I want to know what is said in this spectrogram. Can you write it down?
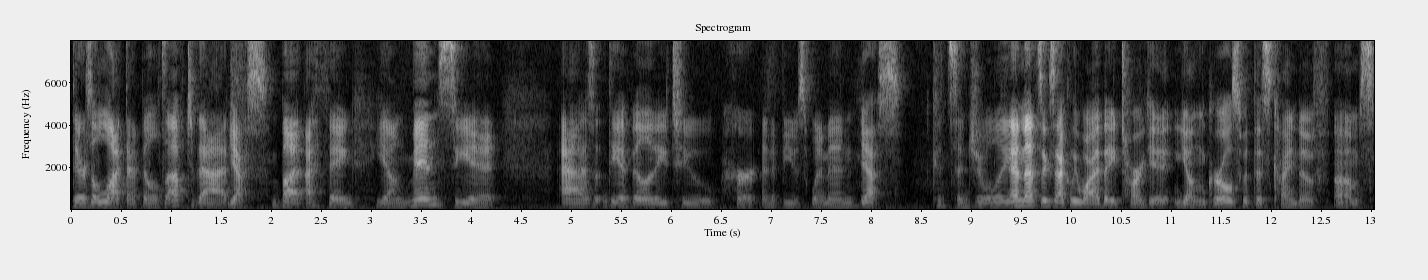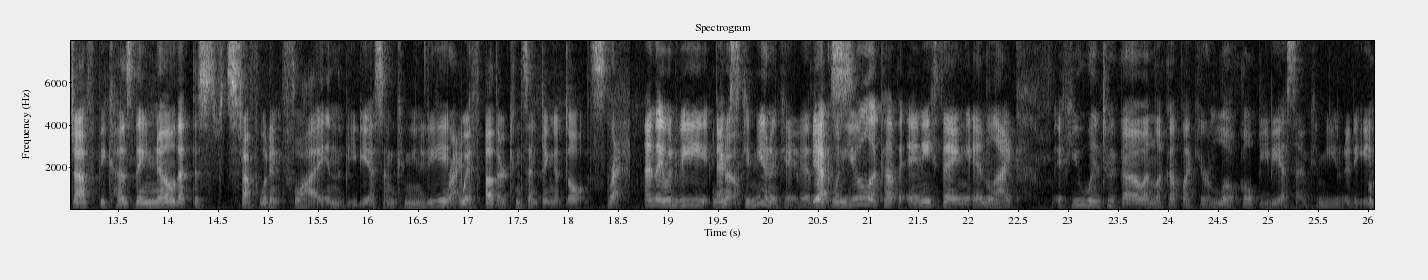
there's a lot that builds up to that Yes. but I think young men see it as the ability to hurt and abuse women Yes. Consensually And that's exactly why they target young girls with this kind of um, stuff because they know that this stuff wouldn't fly in the BDSM community Right. with other consenting adults. Right. And they would be know. excommunicated. Yes. Like when you look up anything in like if you went to go and look up like your local BDSM community,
